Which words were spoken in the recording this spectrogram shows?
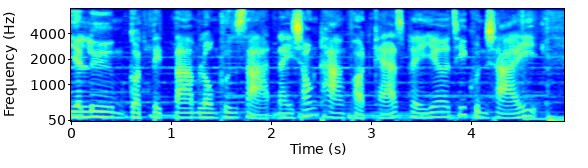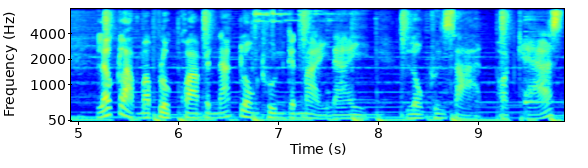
อย่าลืมกดติดตามลงทุนศาสตร์ในช่องทาง podcast player ที่คุณใช้ แล้วกลับมาปลุกความเป็นนักลงทุนกันใหม่ในลงทุนศาสตร์พอดแคสต์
